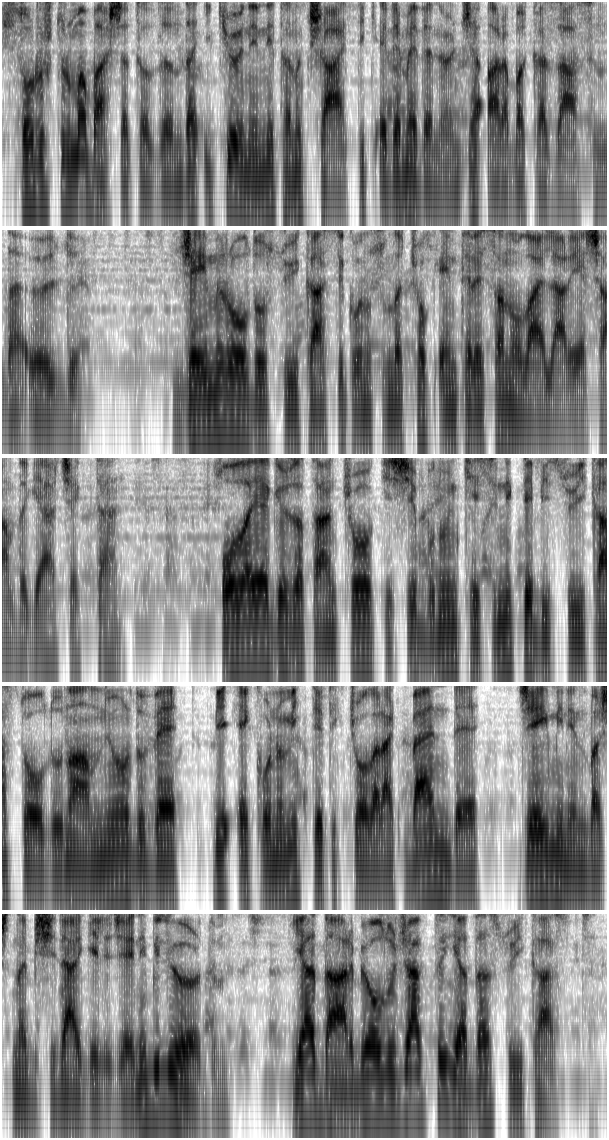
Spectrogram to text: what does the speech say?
Soruşturma başlatıldığında iki önemli tanık şahitlik edemeden önce araba kazasında öldü. Jamie Roldos suikasti konusunda çok enteresan olaylar yaşandı gerçekten. Olaya göz atan çoğu kişi bunun kesinlikle bir suikast olduğunu anlıyordu ve bir ekonomik tetikçi olarak ben de Jamie'nin başına bir şeyler geleceğini biliyordum. Ya darbe olacaktı ya da suikast.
